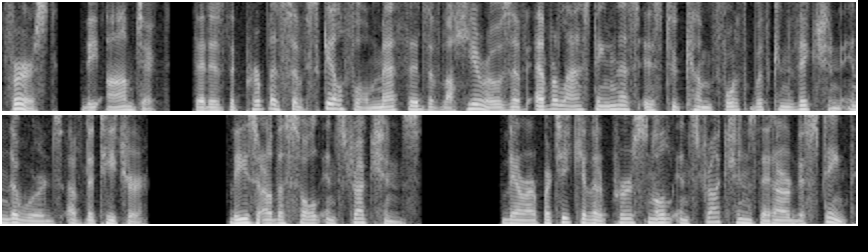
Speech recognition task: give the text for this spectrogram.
First, the object, that is the purpose of skillful methods of the heroes of everlastingness is to come forth with conviction in the words of the teacher. These are the sole instructions. There are particular personal instructions that are distinct,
